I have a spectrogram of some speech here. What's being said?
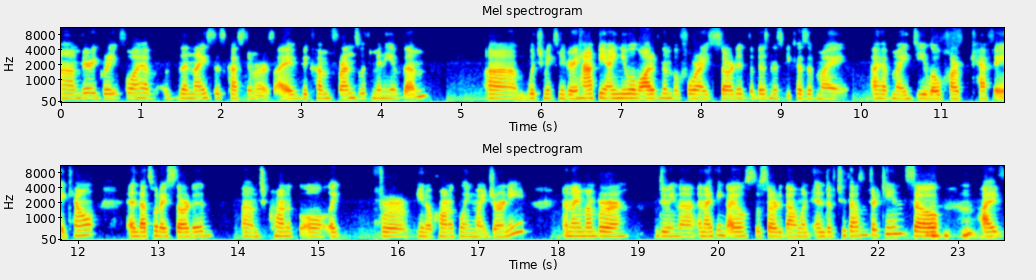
I'm very grateful. I have the nicest customers. I've become friends with many of them, um, which makes me very happy. I knew a lot of them before I started the business because of my I have my D Low Carb Cafe account, and that's what I started um, to chronicle, like for you know chronicling my journey. And I remember doing that, and I think I also started that one end of 2013. So mm-hmm. I've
